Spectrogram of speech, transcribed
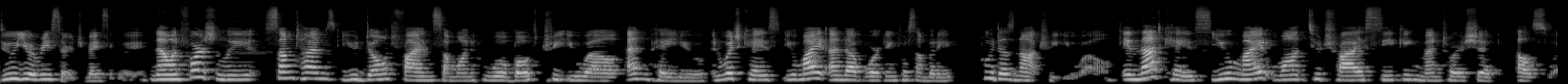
Do your research, basically. Now, unfortunately, sometimes you don't find someone who will both treat you well and pay you, in which case you might end up working for somebody who does not treat you well. In that case, you might want to try seeking mentorship elsewhere.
